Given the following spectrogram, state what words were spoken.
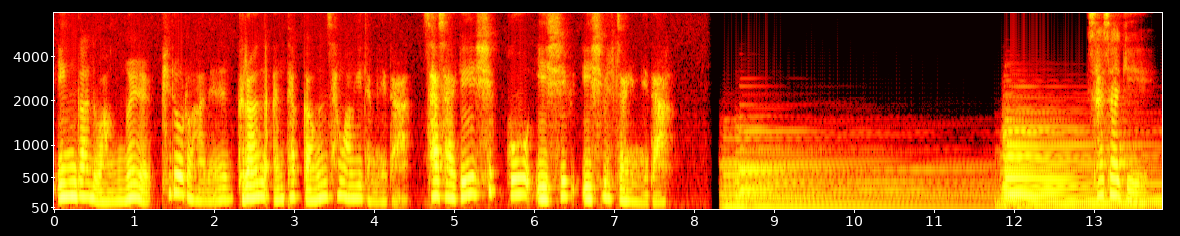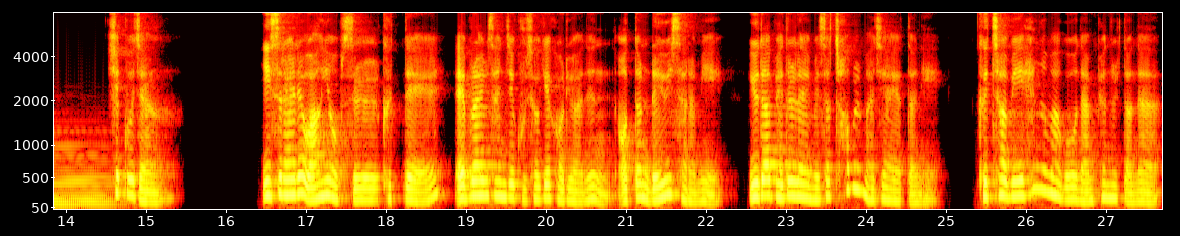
인간 왕을 필요로 하는 그런 안타까운 상황이 됩니다. 사사기 19, 20, 21장입니다. 사사기 19장 이스라엘의 왕이 없을 그때 에브라임 산지 구석에 거류하는 어떤 레위 사람이 유다 베들레헴에서 첩을 맞이하였더니 그 첩이 행음하고 남편을 떠나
